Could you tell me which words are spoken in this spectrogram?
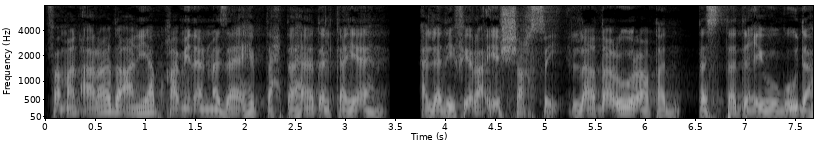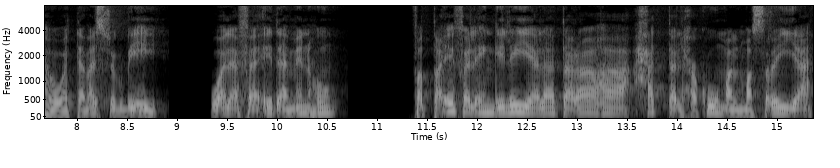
فمن أراد أن يبقى من المذاهب تحت هذا الكيان الذي في رايي الشخصي لا ضرورة تستدعي وجوده والتمسك به ولا فائدة منه فالطائفة الإنجيلية لا تراها حتى الحكومة المصرية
